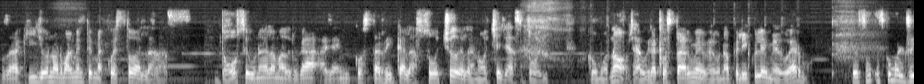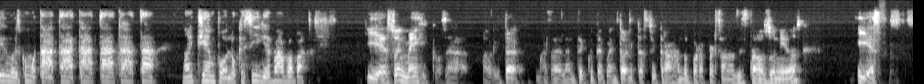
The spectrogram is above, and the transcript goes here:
o sea, aquí yo normalmente me acuesto a las 12, una de la madrugada, allá en Costa Rica a las 8 de la noche ya estoy como no, ya voy a acostarme, veo una película y me duermo. Es, es como el ritmo, es como ta, ta, ta, ta, ta, ta, no hay tiempo, lo que sigue, va, va, va. Y eso en México, o sea, ahorita, más adelante te cuento, ahorita estoy trabajando para personas de Estados Unidos y es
